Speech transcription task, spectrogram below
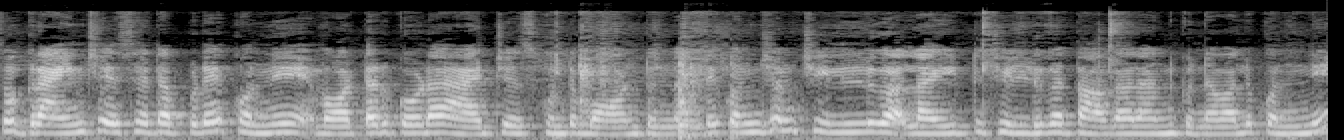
సో గ్రైండ్ చేసేటప్పుడే కొన్ని వాటర్ కూడా యాడ్ చేసుకుంటే బాగుంటుందంటే కొంచెం చిల్లుగా లైట్ చిల్లుగా తాగాలనుకున్న వాళ్ళు కొన్ని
